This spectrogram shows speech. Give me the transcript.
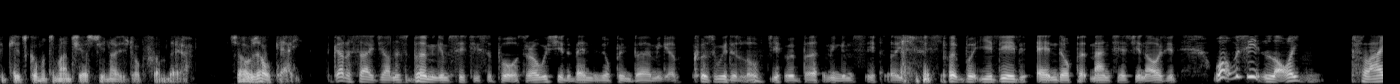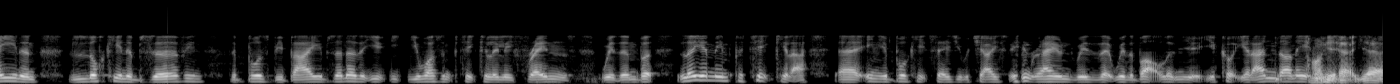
the kids coming to Manchester United up from there. So I was okay. I've got to say, John, as a Birmingham City supporter, I wish you'd have ended up in Birmingham because we'd have loved you at Birmingham City. but but you did end up at Manchester United. What was it like playing and looking, observing the Busby Babes. I know that you you wasn't particularly friends with them, but Liam in particular, uh, in your book it says you were chasing him round with uh, with a bottle and you, you cut your hand on it. Oh yeah, yeah,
